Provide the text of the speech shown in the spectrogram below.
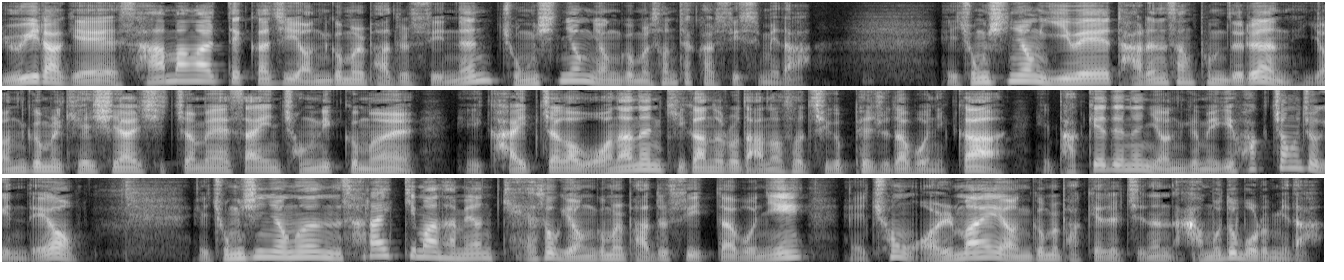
유일하게 사망할 때까지 연금을 받을 수 있는 종신형 연금을 선택할 수 있습니다. 종신형 이외의 다른 상품들은 연금을 개시할 시점에 쌓인 적립금을 가입자가 원하는 기간으로 나눠서 지급해 주다 보니까 받게 되는 연금액이 확정적인데요. 종신형은 살아있기만 하면 계속 연금을 받을 수 있다 보니 총 얼마의 연금을 받게 될지는 아무도 모릅니다.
